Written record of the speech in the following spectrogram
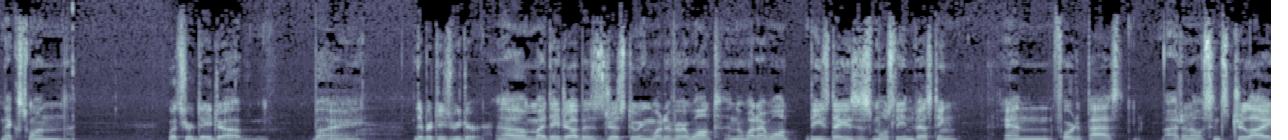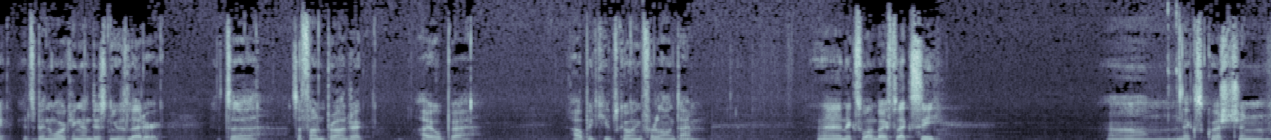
Next one. What's your day job? By Liberty's Reader. Um, my day job is just doing whatever I want, and what I want these days is mostly investing. And for the past, I don't know, since July, it's been working on this newsletter. It's a it's a fun project. I hope uh, I hope it keeps going for a long time. Uh, next one by Flexi. Um, next question.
